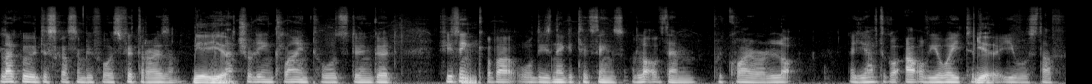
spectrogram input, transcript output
like we were discussing before it's fitra isn't? Yeah, yeah. naturally inclined towards doing good if you think mm. about all these negative things a lot of them require a lot like you have to go out of your way to Yeah. do the evil stuff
